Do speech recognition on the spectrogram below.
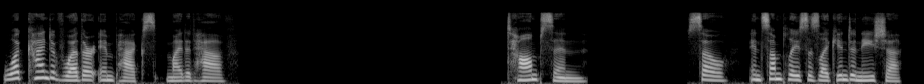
What kind of weather impacts might it have? Thompson. So, in some places like Indonesia,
